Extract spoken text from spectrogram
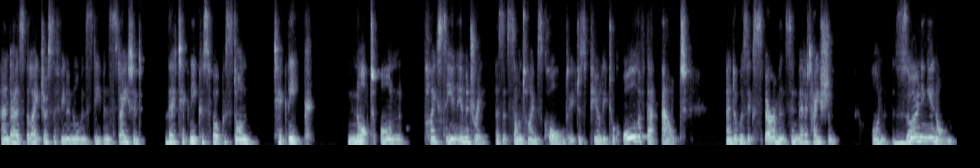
And as the late Josephina Norman Stevens stated, their technique is focused on technique, not on Piscean imagery, as it's sometimes called. It just purely took all of that out. And it was experiments in meditation on zoning in on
